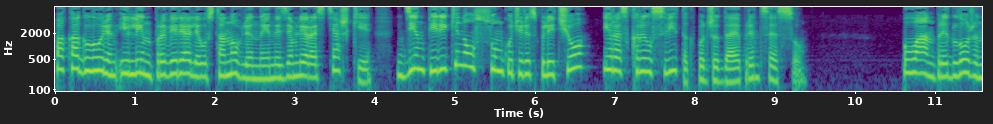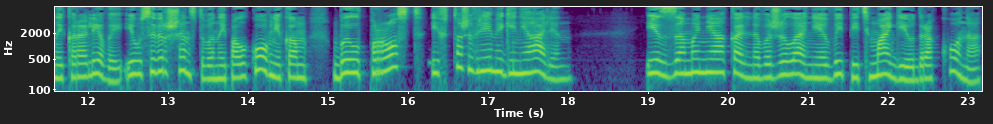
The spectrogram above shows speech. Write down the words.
Пока Глорин и Лин проверяли установленные на земле растяжки, Дин перекинул сумку через плечо и раскрыл свиток, поджидая принцессу. План, предложенный королевой и усовершенствованный полковником, был прост и в то же время гениален. Из-за маниакального желания выпить магию дракона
